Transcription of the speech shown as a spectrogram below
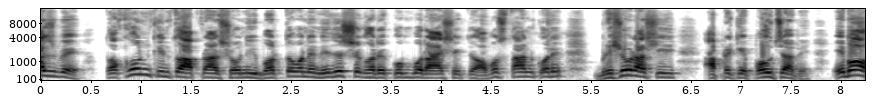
আসবে, তখন কিন্তু আপনার শনি বর্তমানে নিজস্ব ঘরে কুম্ভ রাশিতে অবস্থান করে, বৃষ রাশি আপনাকে পৌঁছাবে এবং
